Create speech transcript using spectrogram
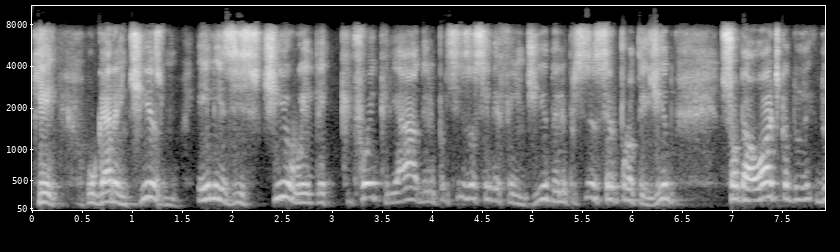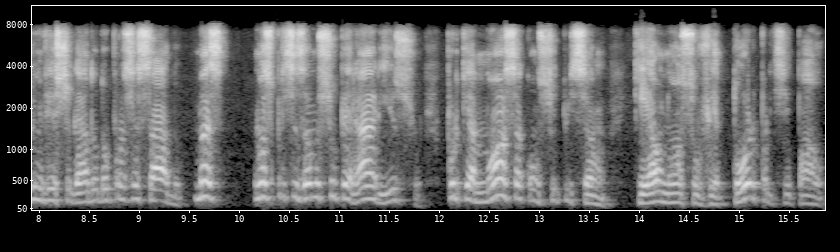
que o garantismo ele existiu, ele foi criado, ele precisa ser defendido, ele precisa ser protegido sob a ótica do, do investigado ou do processado. Mas nós precisamos superar isso, porque a nossa Constituição, que é o nosso vetor principal,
